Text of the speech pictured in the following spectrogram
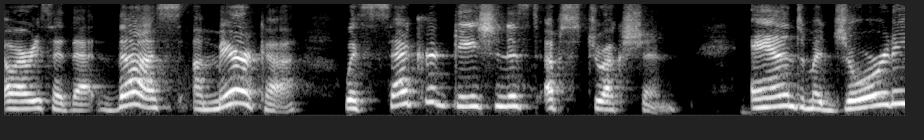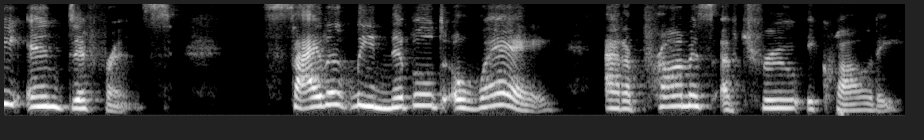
Oh, I already said that. Thus, America, with segregationist obstruction and majority indifference, silently nibbled away at a promise of true equality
